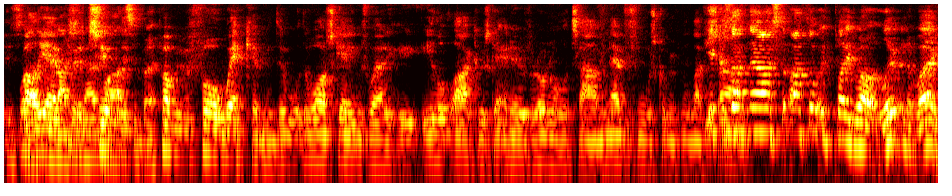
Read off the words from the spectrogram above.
is Well, yeah, because the the two, the- probably before Wycombe, there, there was games where he, he looked like he was getting overrun all the time, and everything was coming from the left side. Yeah, because no, I, I thought we played well at Luton away.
